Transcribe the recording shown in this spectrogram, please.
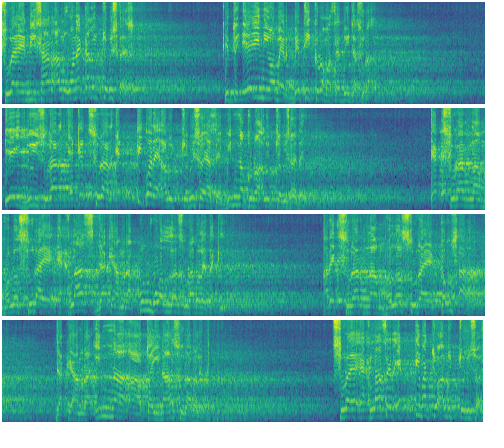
সুরায় নিসার আলো অনেক আলোচ্য বিষয় আছে। কিন্তু এই নিয়মের ব্যতিক্রম আছে দুইটা সুরা। এই দুই সুরার এক এক সুরার একটি করে আলোচ্য বিষয় আছে, ভিন্ন কোনো আলোচ্য বিষয় নেই। এক সুরার নাম হলো সুরায় এখলাস, যাকে আমরা কুলহু আল্লাহ সুরা বলে থাকি। আর এক সুরার নাম হলো সুরায় কৌসার যাকে আমরা ইন্না আতাইনা সুরা বলে থাকি। সুরায় এখলাসের একটি মাত্র আলোচ্য বিষয়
